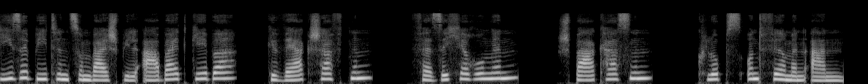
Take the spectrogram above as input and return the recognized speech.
Diese bieten zum Beispiel Arbeitgeber, Gewerkschaften, Versicherungen, Sparkassen, Clubs und Firmen an.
